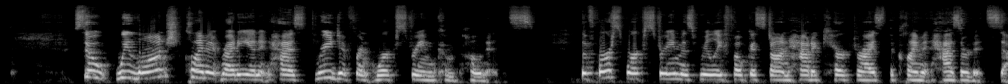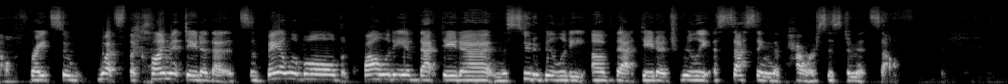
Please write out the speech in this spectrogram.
So we launched Climate READi and it has three different workstream components. The first work stream is really focused on how to characterize the climate hazard itself, right? So, what's the climate data that's available, the quality of that data, and the suitability of that data to really assessing the power system itself.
